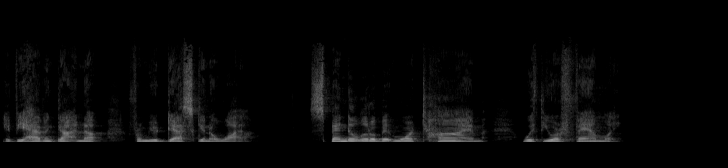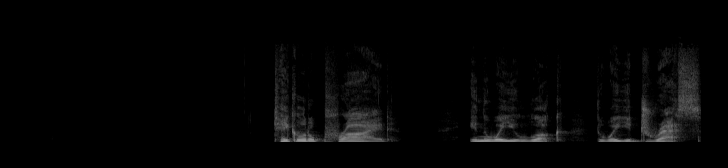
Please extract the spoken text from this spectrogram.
if you haven't gotten up from your desk in a while. Spend a little bit more time with your family. Take a little pride in the way you look, the way you dress,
